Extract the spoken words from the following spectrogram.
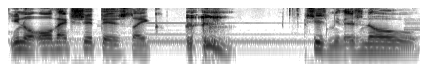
you know all that shit. There's like excuse me there's no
